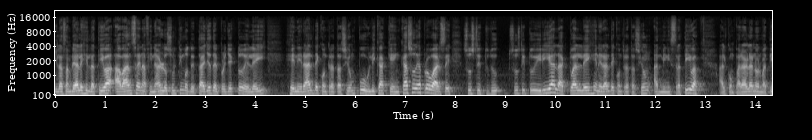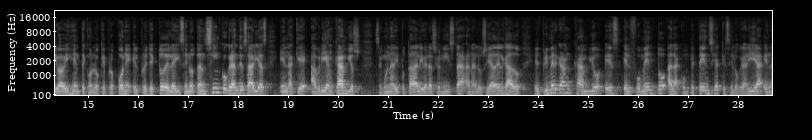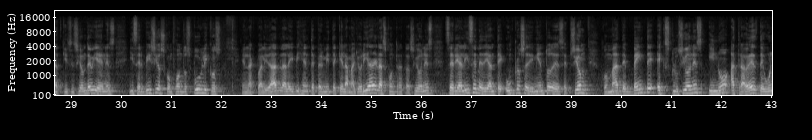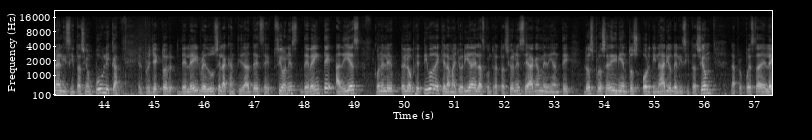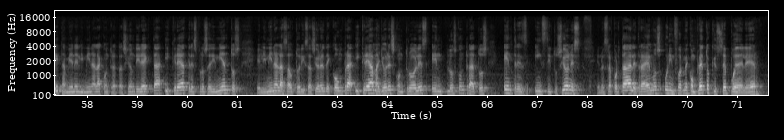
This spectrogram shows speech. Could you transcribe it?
y la Asamblea Legislativa avanza en afinar los últimos detalles del proyecto de ley general de contratación pública que en caso de aprobarse sustituiría la actual ley general de contratación administrativa. Al comparar la normativa vigente con lo que propone el proyecto de ley, se notan cinco grandes áreas en las que habrían cambios. Según la diputada liberacionista Ana Lucía Delgado, el primer gran cambio es el fomento a la competencia que se lograría en la adquisición de bienes y servicios con fondos públicos. En la actualidad, la ley vigente permite que la mayoría de las contrataciones se realice mediante un procedimiento de excepción con más de 20 exclusiones y no a través de una licitación pública. El proyecto de ley reduce la cantidad de excepciones de 20 a 10 con el, objetivo de que la mayoría de las contrataciones se hagan mediante los procedimientos ordinarios de licitación. La propuesta de ley también elimina la contratación directa y crea tres procedimientos. Elimina las autorizaciones de compra y crea mayores controles en los contratos entre instituciones. En nuestra portada le traemos un informe completo que usted puede leer.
